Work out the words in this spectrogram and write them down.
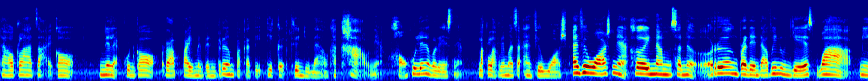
ถ้าเขากล้าจ่ายก็ นี่แหละคุณก็รับไปมันเป็นเรื่องปกติที่เกิดขึ้นอยู่แล้วค่ะ ข่าวเนี่ยของคุณเลนอเวเรสเนี่ยหลักๆเลยมาจากแอนฟิลวอชแอนฟิลวอชเนี่ยเคยนำเสนอเรื่องประเด็นดาวินูนเยสว่ามี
